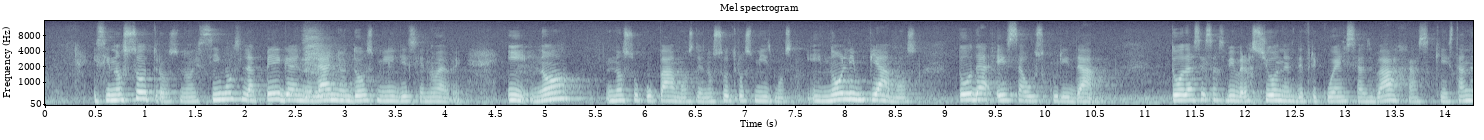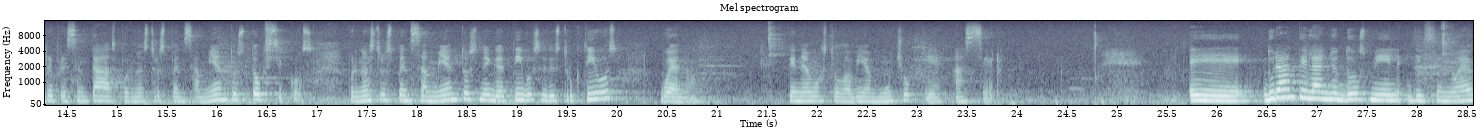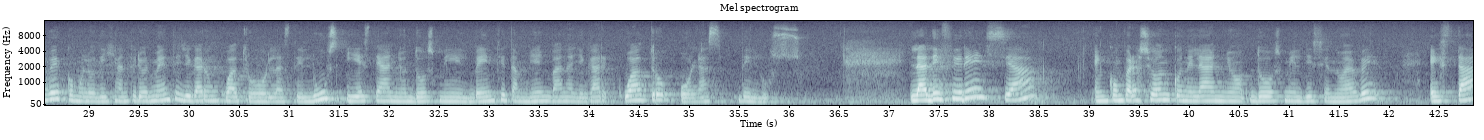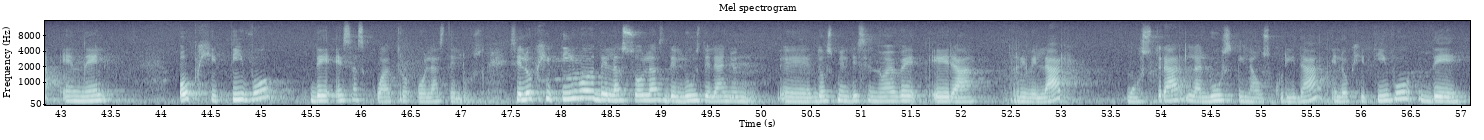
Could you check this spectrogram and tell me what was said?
Y si nosotros no hicimos la pega en el año 2019 y no nos ocupamos de nosotros mismos y no limpiamos toda esa oscuridad, todas esas vibraciones de frecuencias bajas que están representadas por nuestros pensamientos tóxicos, por nuestros pensamientos negativos y destructivos, bueno, tenemos todavía mucho que hacer. Eh, durante el año 2019, como lo dije anteriormente, llegaron cuatro olas de luz y este año 2020 también van a llegar cuatro olas de luz. La diferencia en comparación con el año 2019, está en el objetivo de esas cuatro olas de luz. Si el objetivo de las olas de luz del año 2019 eh, era revelar, mostrar la luz y la oscuridad, el objetivo de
